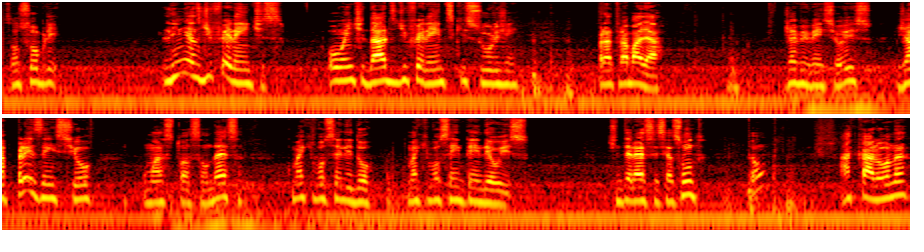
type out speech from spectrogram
são sobre linhas diferentes ou entidades diferentes que surgem para trabalhar. Já vivenciou isso? Já presenciou uma situação dessa? Como é que você lidou? Como é que você entendeu isso? Te interessa esse assunto? Então, a carona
